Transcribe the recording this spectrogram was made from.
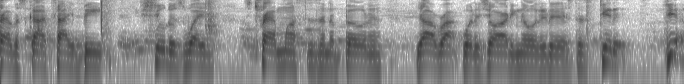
Travis Scott type beat. Shootah's way. It's Trap Monsters in the building. Y'all rock with us. Y'all already know what it is. Let's get it. Yeah.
